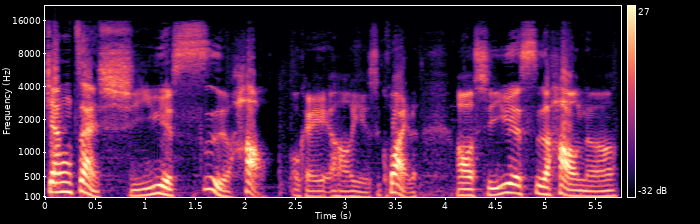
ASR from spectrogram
将在十一月四号。OK，然后也是快了。好，十一月四号呢，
